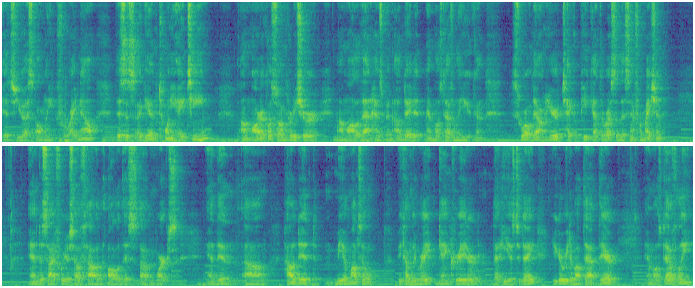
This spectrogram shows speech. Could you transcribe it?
it's US only for right now. This is again 2018 um, article, so I'm pretty sure um, all of that has been updated. And most definitely, you can scroll down here, take a peek at the rest of this information, and decide for yourself how all of this um, works. And then, um, how did Miyamoto become the great game creator that he is today? You can read about that there. And most definitely,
